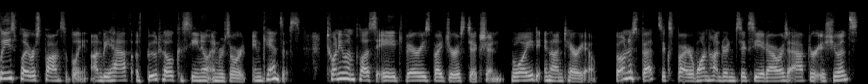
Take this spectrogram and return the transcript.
Please play responsibly on behalf of Boot Hill Casino and Resort in Kansas. 21 plus age varies by jurisdiction. Void in Ontario. Bonus bets expire 168 hours after issuance.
